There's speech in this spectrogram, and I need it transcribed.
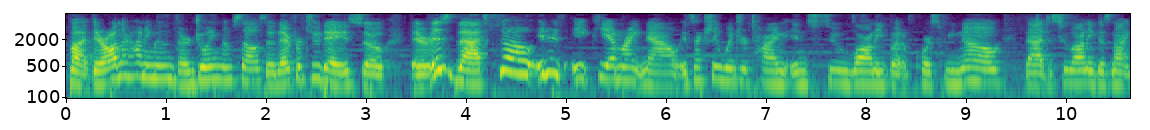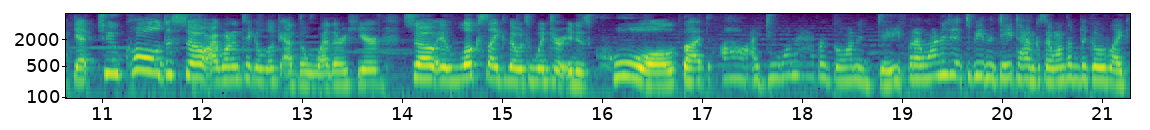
But they're on their honeymoon, they're enjoying themselves, they're there for two days, so there is that. So it is 8 p.m. right now. It's actually winter time in Sulani, but of course we know that Sulani does not get too cold. So I want to take a look at the weather here. So it looks like though it's winter, it is cool, but oh, I do want to have her go on a date, but I wanted it to be in the daytime because I want them to go like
